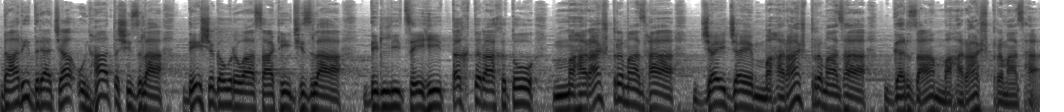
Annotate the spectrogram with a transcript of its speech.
दारिद्र्याच्या उन्हात शिजला देशगौरवासाठी झिजला. दिल्लीचेही तख्त राखतो महाराष्ट्र माझा. जय जय महाराष्ट्र माझा. गरजा महाराष्ट्र माझा.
